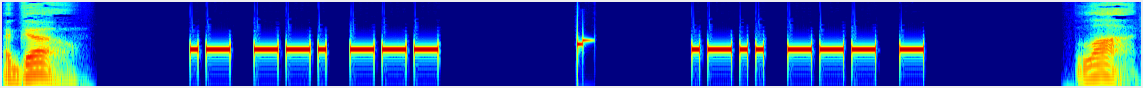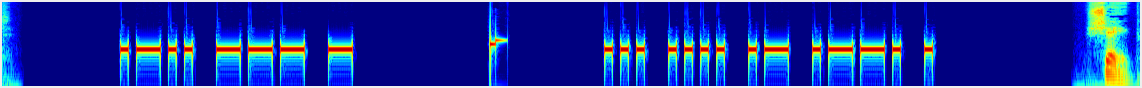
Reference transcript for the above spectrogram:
Ago. Lot. Shape.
